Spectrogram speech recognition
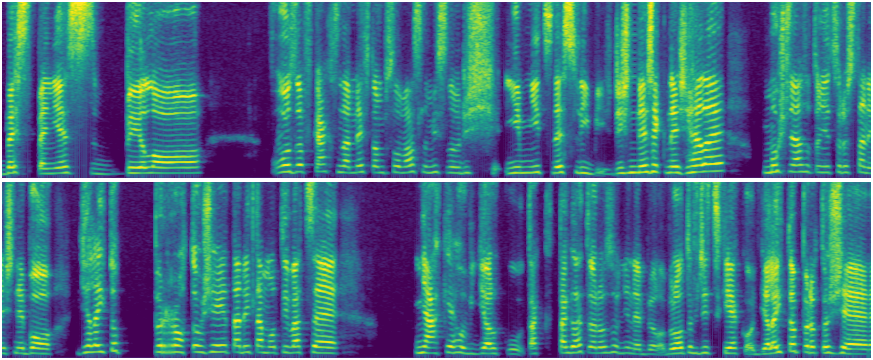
bez peněz bylo v uvozovkách snadné v tom slova smyslu, když jim nic neslíbíš. Když neřekneš, hele, možná za to něco dostaneš, nebo dělej to protože je tady ta motivace nějakého výdělku, tak takhle to rozhodně nebylo. Bylo to vždycky jako dělej to, protože,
